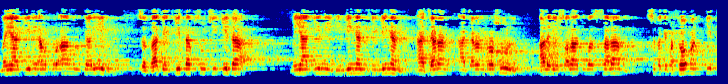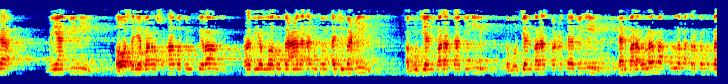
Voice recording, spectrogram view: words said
meyakini Al-Qur'anul Karim sebagai kitab suci kita, meyakini bimbingan-bimbingan ajaran-ajaran Rasul alaihi salatu wassalam sebagai pedoman kita meyakini bahwasanya para sahabatul kiram radhiyallahu taala anhum ajma'in kemudian para tabi'in kemudian para tabi'in dan para ulama-ulama terkemuka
